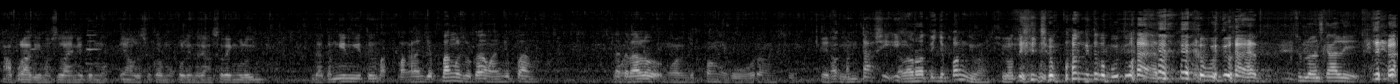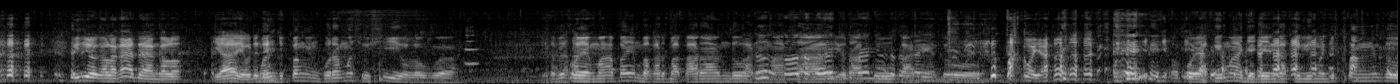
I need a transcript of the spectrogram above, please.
Apalagi mas selain itu yang lu suka mau kuliner yang sering lu datengin gitu. Ma- Makanan Jepang lu suka makanan Jepang? Nggak terlalu. Makanan Jepang kurang sih ya, sih. Mentah sih. ih. kalau roti Jepang gimana Roti Jepang itu kebutuhan, kebutuhan. Sebulan sekali. Ini juga kalau kadang kalau ya ya udah Makanan deh. Jepang yang kurang mah sushi kalau gua tapi kalau yang ma- apa yang bakar-bakaran tuh Itu ada kalau masa takoyaki yuraku aja udah kane kayak tuh Tako ya. oh, koyaki mah jajanin kaki lima Jepang itu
